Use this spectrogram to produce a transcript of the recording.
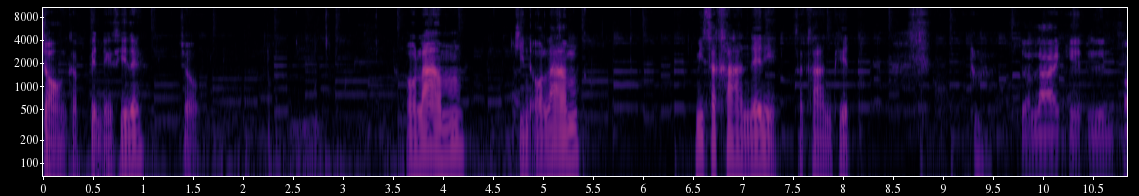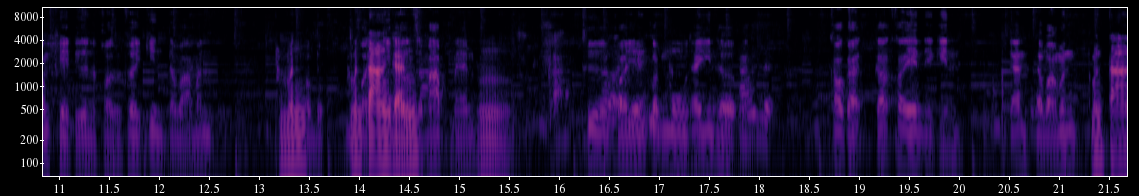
จองกับเป็นอย่างที่เด้จบออลามกินออลามมีสะคานได้นี่สะคานเผ็ดส่วนลายเขตอื่นของเขตอื่นคอยก็เคยกินแต่ว่ามันมันระบบมันต่างกันสมับแมน อืม คือคอยอยู่กับหมูไทยอินเทอร์กันเขาก็ก็คอยเอ็นเอกินกันแต่ว่ามันมันต่าง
